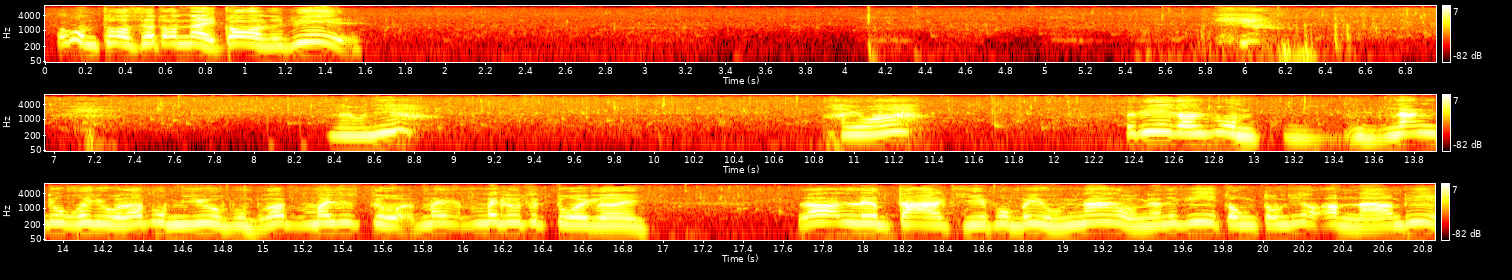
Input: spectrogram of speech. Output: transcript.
แล้วผมถอดเสื้อตอนไหนก่อนเลยพี่ อะไรวะเนี่ย ใครวะพี่ตอนผมนั่งดูเขาอยู่แล้ว ผมอยู่ผมก็ไม่รู้สึกตัวไม่ไม่รู้สึกตัวเลย แล้วลืมตาอีผมไปอยู่ข้างหน้าของนั้นพี่ตรงตรงที่เขาอาบน้ำพี่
